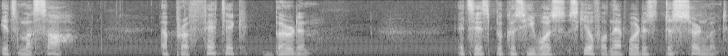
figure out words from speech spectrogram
It's masah, a prophetic burden. It says because he was skillful, and that word is discernment.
